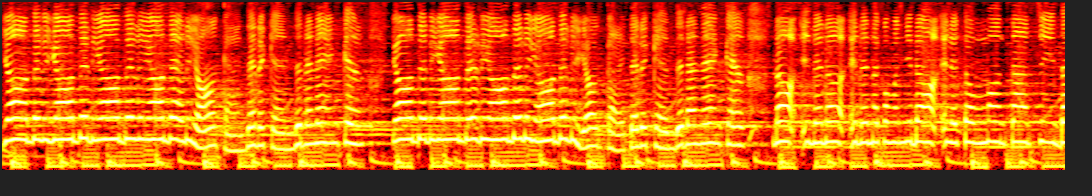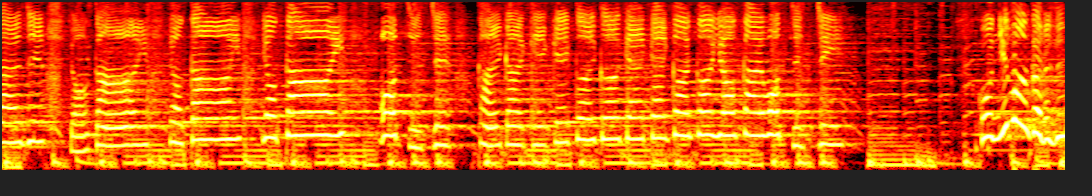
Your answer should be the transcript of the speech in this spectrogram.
ヨーデルヨーデルヨーデルヨーデル妖怪デレケンデレレンケンヨーデルヨーデルヨーデルヨーデル妖怪デレケンデレレンケンロイレロイレ仲間にロイレ友達大事。妖怪妖怪妖怪おちち。かいかいききくいくけけいこいこい妖怪おちち。こう2番から全然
